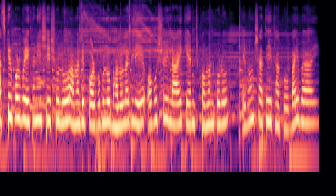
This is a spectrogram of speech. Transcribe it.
আজকের পর্ব এখানেই শেষ হলো। আমাদের পর্বগুলো ভালো লাগলে অবশ্যই লাইক অ্যান্ড কমেন্ট করো। এবং সাথেই থাকো। Bye bye.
